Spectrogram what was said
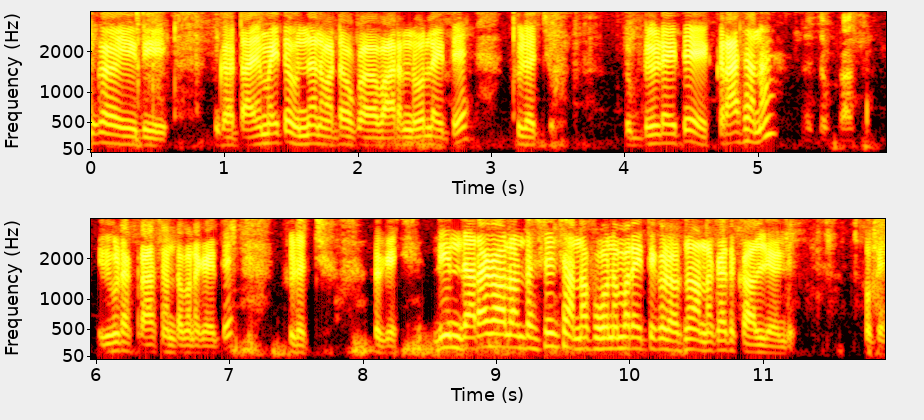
ఇంకా ఇది ఇంకా టైం అయితే ఉందన్నమాట. ఒక వారం రోజులు అయితే. చూడొచ్చు. బ్రీడ్ అయితే క్రాస్ రాసా ఇది కూడా క్రాస్ అంట మనకైతే. చూడొచ్చు. ఓకే దీని ధర కావాలంటే అన్న ఫోన్ నెంబర్ అయితే ఇక్కడ అన్నకైతే కాల్ చేయండి. ఓకే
